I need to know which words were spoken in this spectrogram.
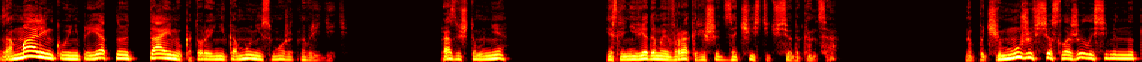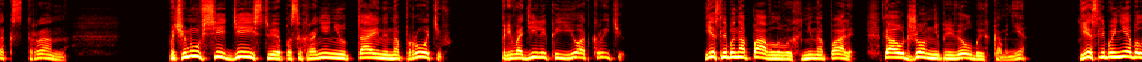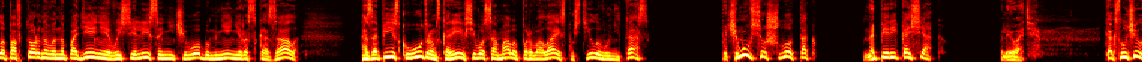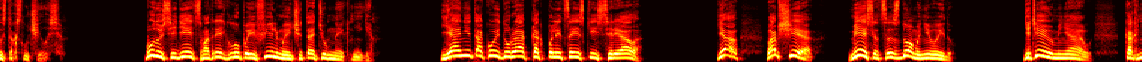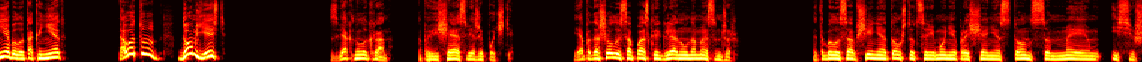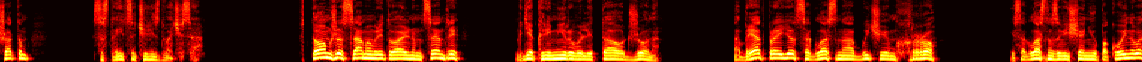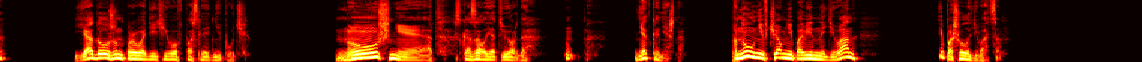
За маленькую неприятную тайну, которая никому не сможет навредить. Разве что мне, если неведомый враг решит зачистить все до конца. Но почему же все сложилось именно так странно? Почему все действия по сохранению тайны, напротив, приводили к ее открытию? Если бы на Павловых не напали, Тау Джон не привел бы их ко мне. Если бы не было повторного нападения, Василиса ничего бы мне не рассказала, а записку утром, скорее всего, сама бы порвала и спустила в унитаз. Почему все шло так наперекосяк. Плевать. Как случилось, так случилось. Буду сидеть, смотреть глупые фильмы и читать умные книги. Я не такой дурак, как полицейский из сериала. Я вообще месяц из дома не выйду. Детей у меня как не было, так и нет. А вот тут дом есть. Звякнул экран, оповещая о свежей почте. Я подошел и с опаской глянул на мессенджер. Это было сообщение о том, что церемония прощания с Тонсом, Мэем и Сишатом состоится через два часа. В том же самом ритуальном центре, где кремировали Тао Джона. Обряд пройдет согласно обычаям Хро, и согласно завещанию покойного, я должен проводить его в последний путь. «Ну уж нет», — сказал я твердо. «Ну, «Нет, конечно» пнул ни в чем не повинный диван и пошел одеваться.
